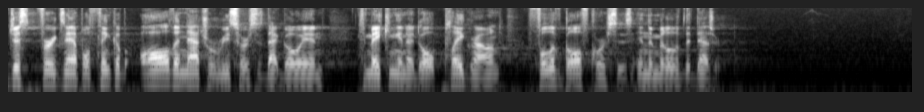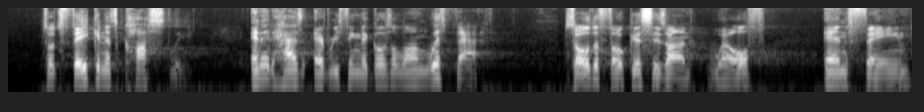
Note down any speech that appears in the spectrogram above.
Just for example, think of all the natural resources that go in to making an adult playground full of golf courses in the middle of the desert. So it's fake and it's costly. And it has everything that goes along with that. So the focus is on wealth and fame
